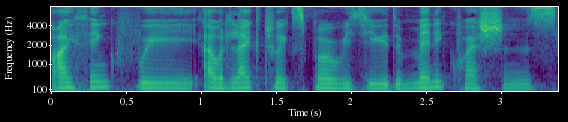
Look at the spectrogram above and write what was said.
I think we I would like to explore with you the many questions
